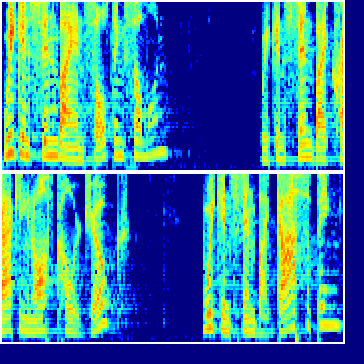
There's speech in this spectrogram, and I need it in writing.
We can sin by insulting someone. We can sin by cracking an off color joke. We can sin by gossiping.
